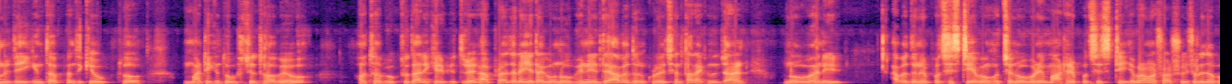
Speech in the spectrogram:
অনুযায়ী কিন্তু আপনাদেরকে উক্ত মাঠে কিন্তু উপস্থিত হবে। হবে উক্ত তারিখের ভিতরে আপনারা যারা এর আগেও নৌবাহিনীতে আবেদন করেছেন, তারা কিন্তু জানেন নৌবাহিনীর আবেদনের পঁচিশটি এবং হচ্ছে নৌবাহিনী মাঠের পঁচিশটি। এবার আমরা সরাসরি চলে যাব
